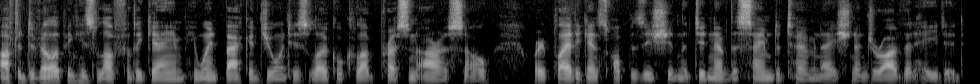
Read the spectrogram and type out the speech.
After developing his love for the game, he went back and joined his local club Preston RSL, where he played against opposition that didn't have the same determination and drive that he did.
